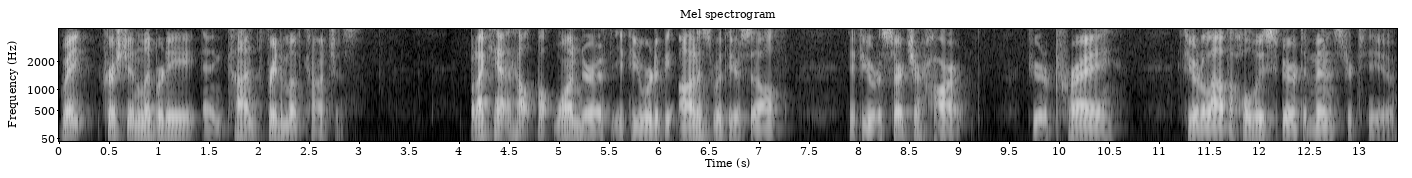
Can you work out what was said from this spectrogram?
great Christian liberty and con- freedom of conscience. But I can't help but wonder if, if you were to be honest with yourself, if you were to search your heart, if you were to pray, if you were to allow the Holy Spirit to minister to you,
